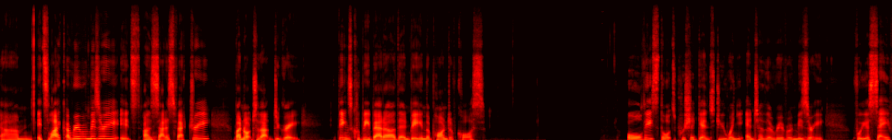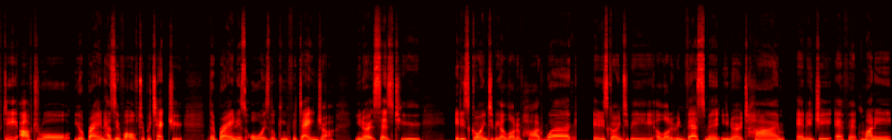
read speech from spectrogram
Um, it's like a river of misery, it's unsatisfactory, but not to that degree. Things could be better than being in the pond, of course. All these thoughts push against you when you enter the river of misery for your safety. After all, your brain has evolved to protect you. The brain is always looking for danger. You know, it says to you, it is going to be a lot of hard work, it is going to be a lot of investment, you know, time, energy, effort, money.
